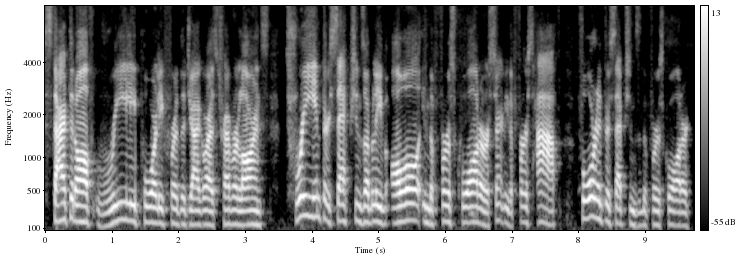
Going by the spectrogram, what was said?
Started off really poorly for the Jaguars. Trevor Lawrence, three interceptions, I believe, all in the first quarter, or certainly the first half. Four interceptions in the first quarter,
